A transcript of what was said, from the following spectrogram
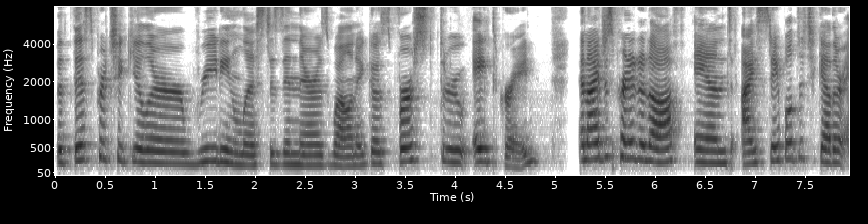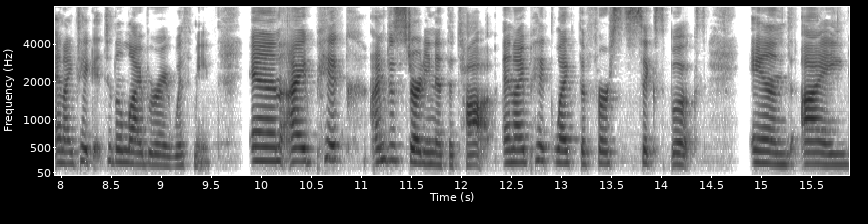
but this particular reading list is in there as well and it goes first through eighth grade. And I just printed it off and I stapled it together and I take it to the library with me. And I pick, I'm just starting at the top and I pick like the first six books and I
